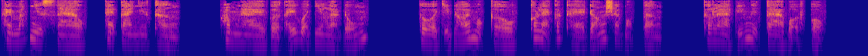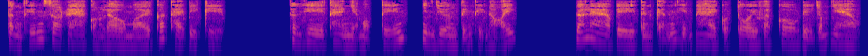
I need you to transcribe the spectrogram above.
hai mắt như sao, hai tay như thần. Hôm nay vừa thấy quả nhiên là đúng. Tôi chỉ nói một câu có lẽ có thể đón ra một tầng. Thật là khiến người ta bội phục. Tầng thiếm so ra còn lâu mới có thể bị kịp. Thần Hy than nhẹ một tiếng, nhìn Dương Tiễn Thị nói. Đó là vì tình cảnh hiện nay của tôi và cô đều giống nhau.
